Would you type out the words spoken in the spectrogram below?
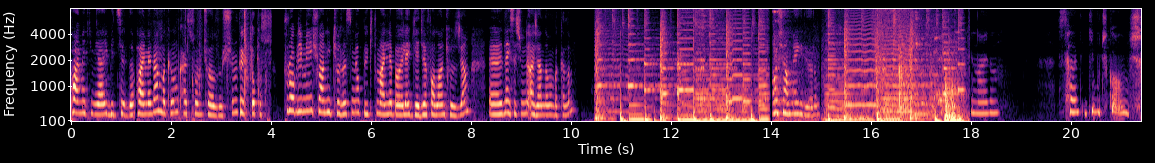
Palme kimyayı bitirdim. Palme'den bakalım kaç soru çözmüşüm. 49. Problemi şu an hiç çözesim yok. Büyük ihtimalle böyle gece falan çözeceğim. E, neyse şimdi ajandama bakalım. Boşanmaya gidiyorum. Günaydın. Saat iki buçuk olmuş.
